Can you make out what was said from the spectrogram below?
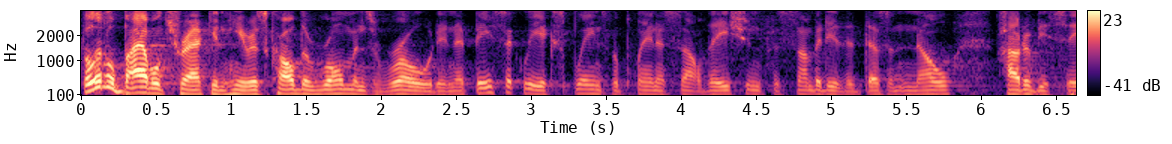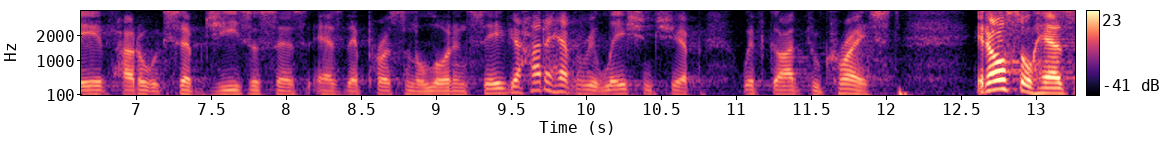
The little Bible tract in here is called the Romans Road, and it basically explains the plan of salvation for somebody that doesn't know how to be saved, how to accept Jesus as, as their personal Lord and Savior, how to have a relationship with God through Christ. It also has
